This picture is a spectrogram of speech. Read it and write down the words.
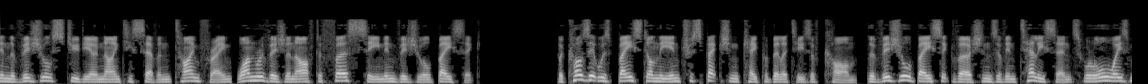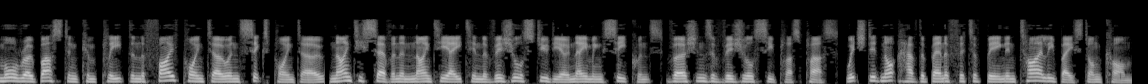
in the Visual Studio 97 timeframe one revision after first seen in Visual Basic. Because it was based on the introspection capabilities of COM, the Visual Basic versions of IntelliSense were always more robust and complete than the 5.0 and 6.0 97 and 98 in the Visual Studio naming sequence versions of Visual C++, which did not have the benefit of being entirely based on COM.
